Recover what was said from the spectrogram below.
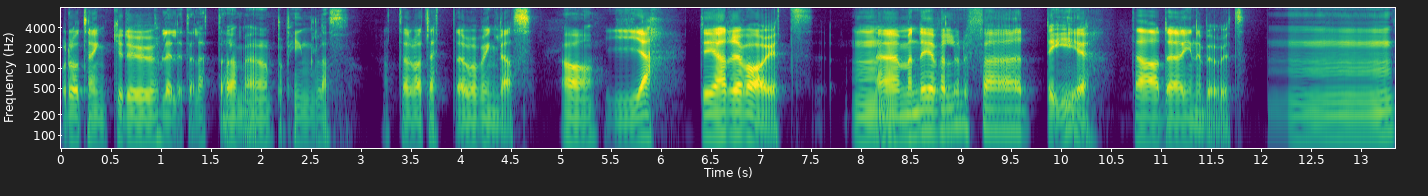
Och då tänker du Det blev lite lättare med på pinnglass. att det hade varit lättare på vinglass? Ja. Ja, det hade det varit. Mm. Eh, Men det är väl ungefär det det hade inneburit. Mm.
